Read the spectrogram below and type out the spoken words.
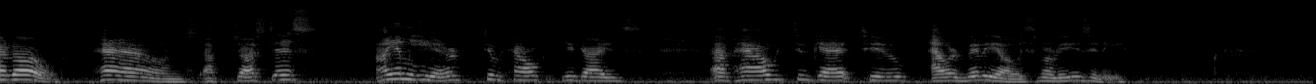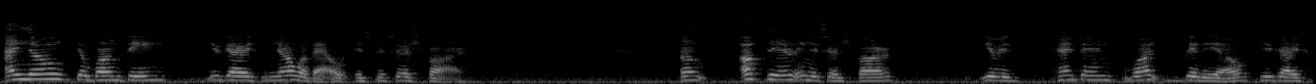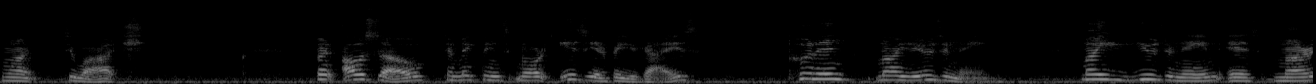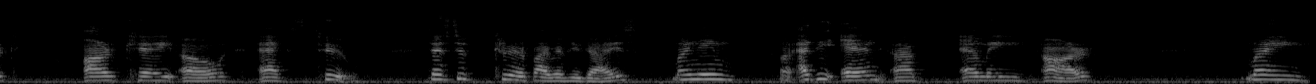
Hello, hounds of justice. I am here to help you guys of how to get to our videos more easily. I know the one thing you guys know about is the search bar. Um, up there in the search bar, you would type in what video you guys want to watch. But also, to make things more easier for you guys, put in my username. My username is Marc RKOX2. Just to clarify with you guys, my name uh, at the end of M-E-R, my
